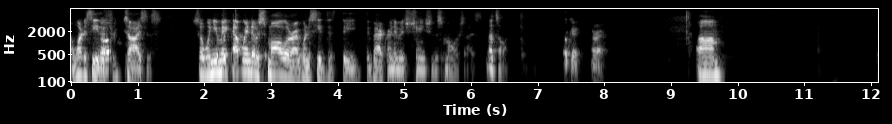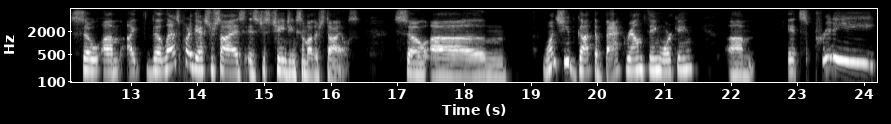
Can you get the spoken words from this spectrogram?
I want to see the Oh. three sizes. So when you make that window smaller, I want to see the, the, the background image change to the smaller size. That's all. okay, all right. Um, so um, I, the last part of the exercise is just changing some other styles. So um, once you've got the background thing working, um, it's pretty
